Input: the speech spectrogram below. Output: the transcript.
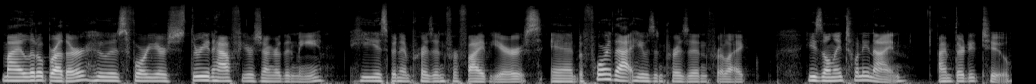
my little brother, who is four years, three and a half years younger than me, he has been in prison for five years. And before that, he was in prison for like, he's only 29. I'm 32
